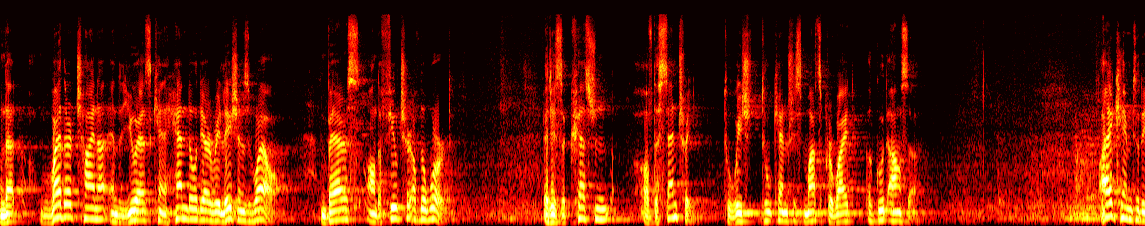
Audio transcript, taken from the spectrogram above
that whether China and the US can handle their relations well bears on the future of the world. It is a question of the century to which two countries must provide a good answer. I came to the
